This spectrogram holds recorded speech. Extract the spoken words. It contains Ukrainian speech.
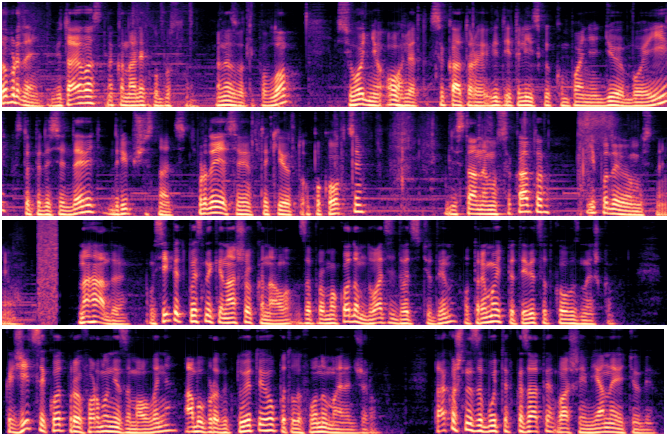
Добрий день, вітаю вас на каналі Клуб Рослин. Мене звати Павло. Сьогодні огляд секатора від італійської компанії Due Boei 159 дріб 16. Продається він в такій от упаковці. Дістанемо секатор і подивимось на нього. Нагадую, усі підписники нашого каналу за промокодом 2021 отримують 5% знижку. Вкажіть цей код при оформленні замовлення або продиктуйте його по телефону менеджеру. Також не забудьте вказати ваше ім'я на YouTube.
